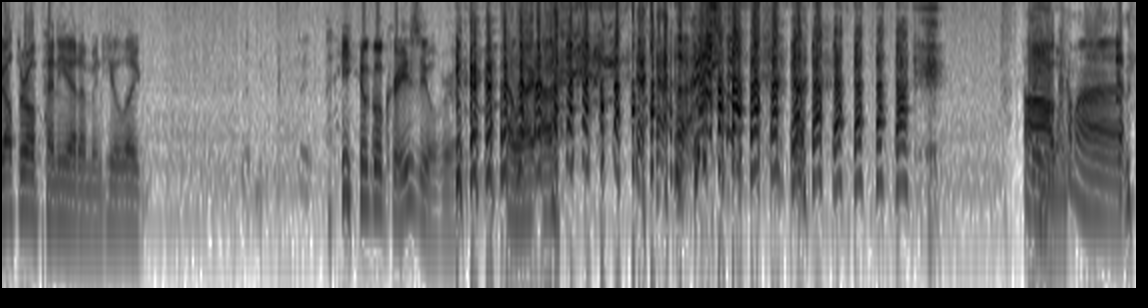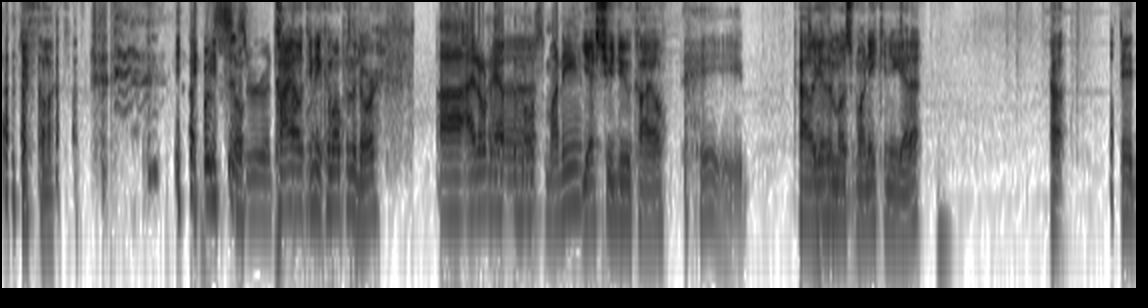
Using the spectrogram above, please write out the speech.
I'll throw a penny at him and he'll like. He'll go crazy over it. I I- oh come on! Get fucked. That was so- just ruined Kyle, can you come open the door? Uh, I don't have the Uh, most money. Yes, you do, Kyle. Hey, Kyle, you have the most money. Can you get it? Hey,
